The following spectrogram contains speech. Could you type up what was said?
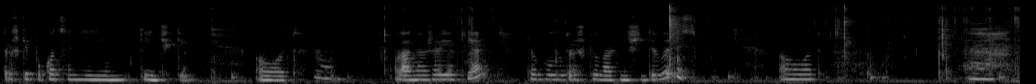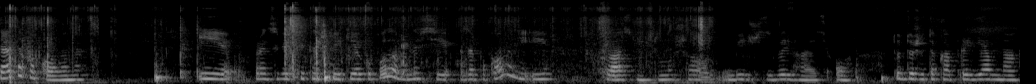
трошки покоцані кінчики. От, ну, ладно, вже як є. Треба було трошки уважніше дивитись. От. Ця запакована. І, в принципі, всі книжки, які я купила, вони всі запаковані і класно, тому що більш зберігаються. О, тут дуже така приємна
